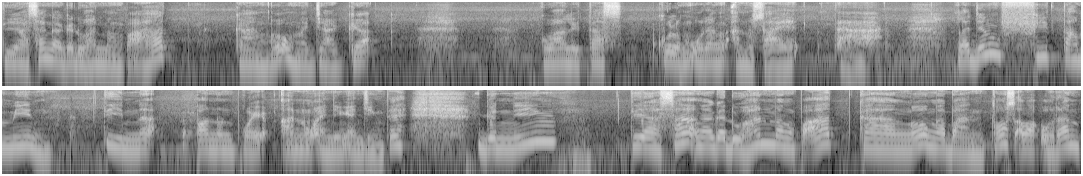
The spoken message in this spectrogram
biasa ngagaduhan manfaat kanggo ngajaga kualitas kulem orang anu saya nah lajeng vitamintina panon poe anu anjing-enjing teh gening tiasa ngagaduhan manfaat kanggo ngabantos awak orang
